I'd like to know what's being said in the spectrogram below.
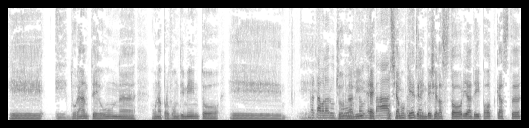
eh, durante un, un approfondimento eh, una tavola rotonda, giornali- ecco, possiamo chiedere certo. invece la storia dei podcast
